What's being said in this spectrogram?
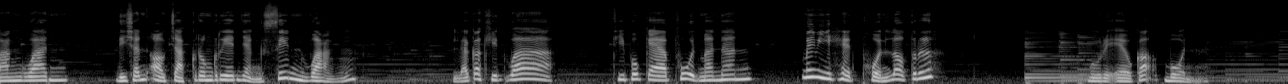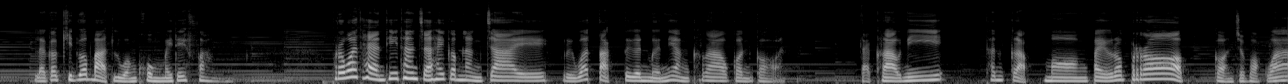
บางวัน ดิฉันออกจากโรงเรียนอย่างสิ้นหวัง แล้วก็คิดว่า ที่พวกแกพูดมานั้น ไม่มีเหตุผลหรอกหรือมูริเอลก็บน่น แล้วก็คิดว่าบาทหลวงคงไม่ได้ฟัง เพราะว่าแทนที่ท่านจะให้กำลังใจ หรือว่าตักเตือนเหมือนอย่างคราวก่อนๆ แต่คราวนี้ท่านกลับมองไปรอบๆ ก่อนจะบอกว่า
